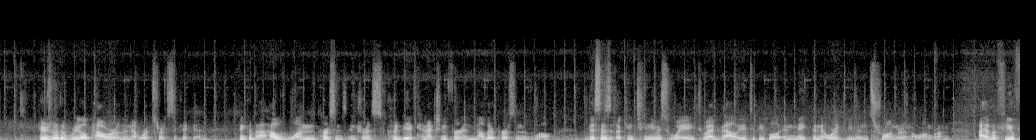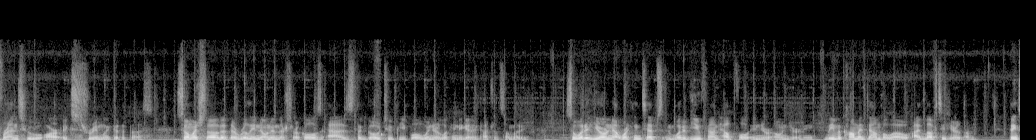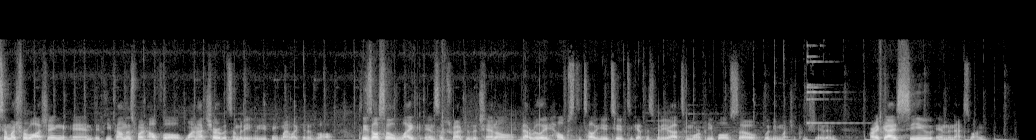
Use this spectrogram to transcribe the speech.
Here's where the real power of the network starts to kick in. Think about how one person's interests could be a connection for another person as well. This is a continuous way to add value to people and make the network even stronger in the long run. I have a few friends who are extremely good at this. So much so that they're really known in their circles as the go-to people when you're looking to get in touch with somebody. So what are your networking tips and what have you found helpful in your own journey? Leave a comment down below. I'd love to hear them. Thanks so much for watching. And if you found this one helpful, why not share it with somebody who you think might like it as well? Please also like and subscribe to the channel. That really helps to tell YouTube to get this video out to more people. So would be much appreciated. All right, guys, see you in the next one.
